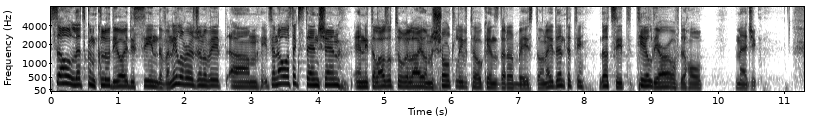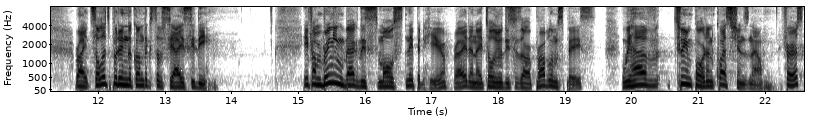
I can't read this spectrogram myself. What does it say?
So let's conclude the OIDC in the vanilla version of it. Um, it's an OAuth extension, and it allows us to rely on short-lived tokens that are based on identity. That's it, TLDR of the whole magic. Right, so let's put it in the context of CI/CD. If I'm bringing back this small snippet here, right, and I told you this is our problem space, we have two important questions now. First,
